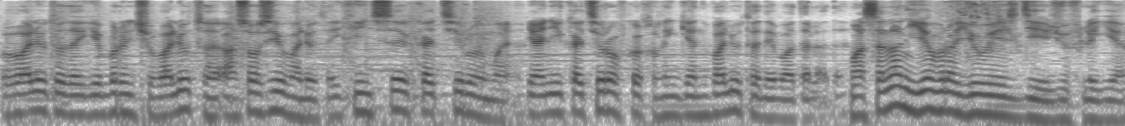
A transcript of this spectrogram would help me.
Valyutadagi birinchi valyuta asosiy valyuta, ikkinchisi kotiruемая, ya'ni kotirovka qilingan valyuta deb ataladi. Masalan, yevro USD juftligi.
